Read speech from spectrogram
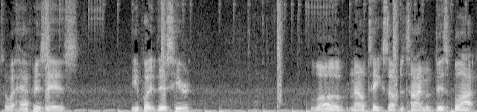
So what happens is you put this here. Love now takes up the time of this block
